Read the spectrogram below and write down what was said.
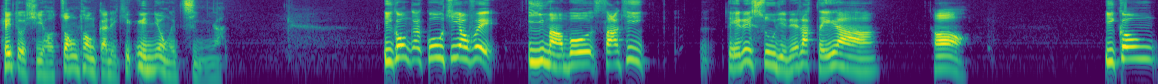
迄着是吼总统家己去运用的钱啊。伊讲个国务机要费，伊嘛无撒去第咧私人的落地啊，哦，伊讲。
